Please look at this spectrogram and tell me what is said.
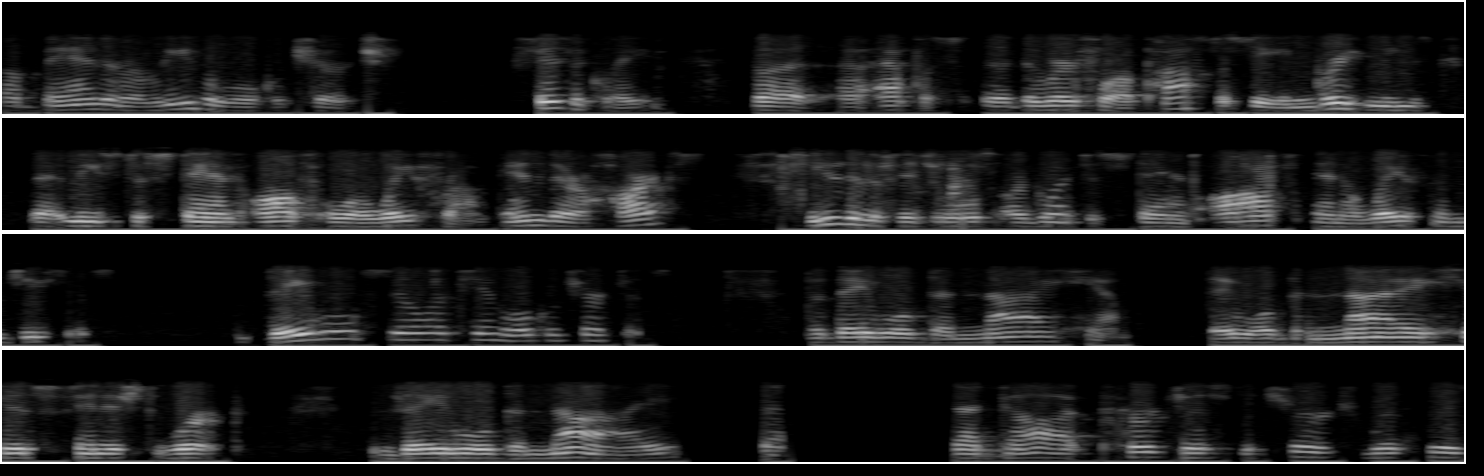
abandon or leave the local church physically, but uh, uh, the word for apostasy in Greek means that needs to stand off or away from. In their hearts, these individuals are going to stand off and away from Jesus. They will still attend local churches, but they will deny him. They will deny his finished work. They will deny that, that God purchased the church with his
